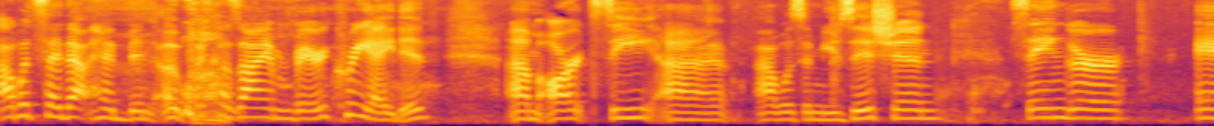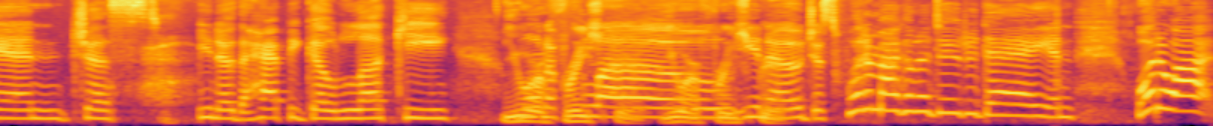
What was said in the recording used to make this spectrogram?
I would say that had been oh, because I am very creative, um, artsy. I, I was a musician, singer, and just you know the happy-go-lucky. You were a free spirit. You were a flow, free You know, just what am I going to do today? And what do I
